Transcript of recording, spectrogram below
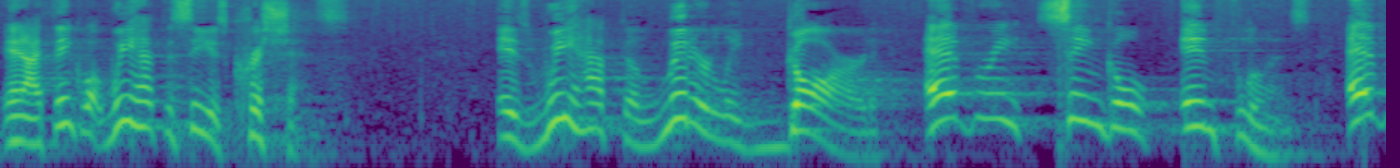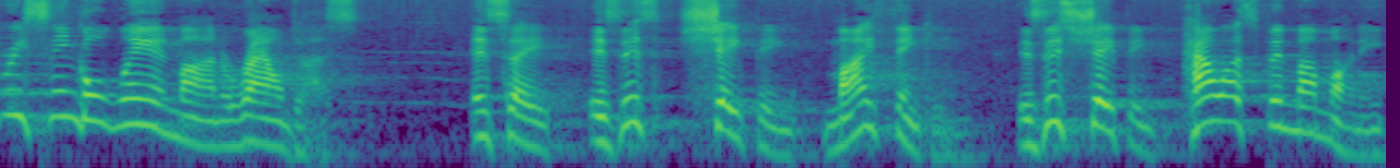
And I think what we have to see as Christians is we have to literally guard every single influence, every single landmine around us, and say, is this shaping my thinking? Is this shaping how I spend my money?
